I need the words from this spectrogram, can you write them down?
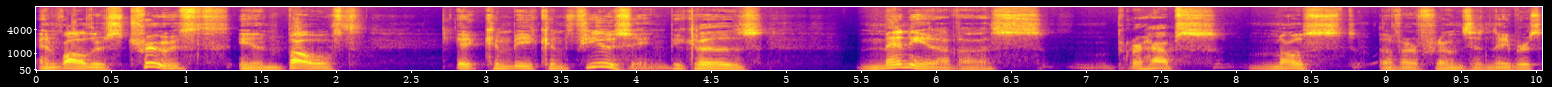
And while there's truth in both, it can be confusing because many of us, perhaps most of our friends and neighbors,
